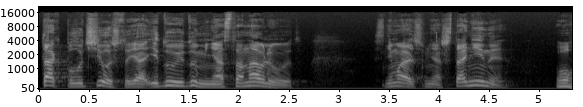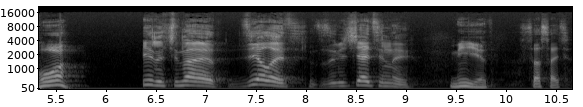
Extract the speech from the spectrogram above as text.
так получилось, что я иду, иду, меня останавливают, снимают с меня штанины Ого! и начинают делать замечательный Минет. сосать.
